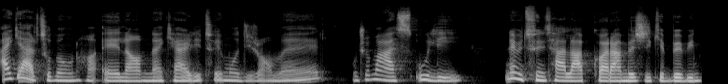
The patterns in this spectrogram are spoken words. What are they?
اگر تو به اونها اعلام نکردی توی مدیر عامل اونجا مسئولی؟ نمی‌تونی طلب کارم بشی که ببین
